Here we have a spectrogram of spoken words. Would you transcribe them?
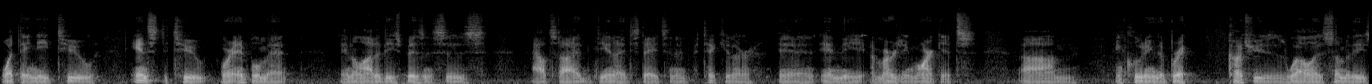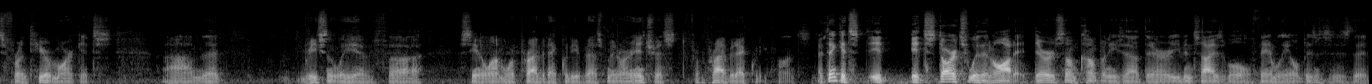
what they need to institute or implement in a lot of these businesses outside the United States and in particular in, in the emerging markets, um, including the BRIC countries as well as some of these frontier markets um, that recently have uh, seen a lot more private equity investment or interest from private equity funds. I think it's, it, it starts with an audit. There are some companies out there, even sizable family owned businesses, that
